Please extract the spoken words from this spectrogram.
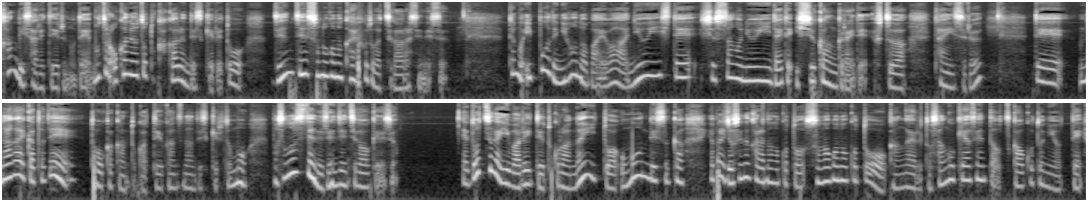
完備されているのでもちろんお金はちょっとかかるんですけれど全然その後の回復度が違うらしいんです。でも一方で日本の場合は入院して出産後入院大体1週間ぐらいで普通は退院する。で長い方で10日間とかっていう感じなんですけれども、まあ、その時点で全然違うわけですよ。どっちがいい悪いっていうところはないとは思うんですがやっぱり女性の体のことその後のことを考えると産後ケアセンターを使うことによって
